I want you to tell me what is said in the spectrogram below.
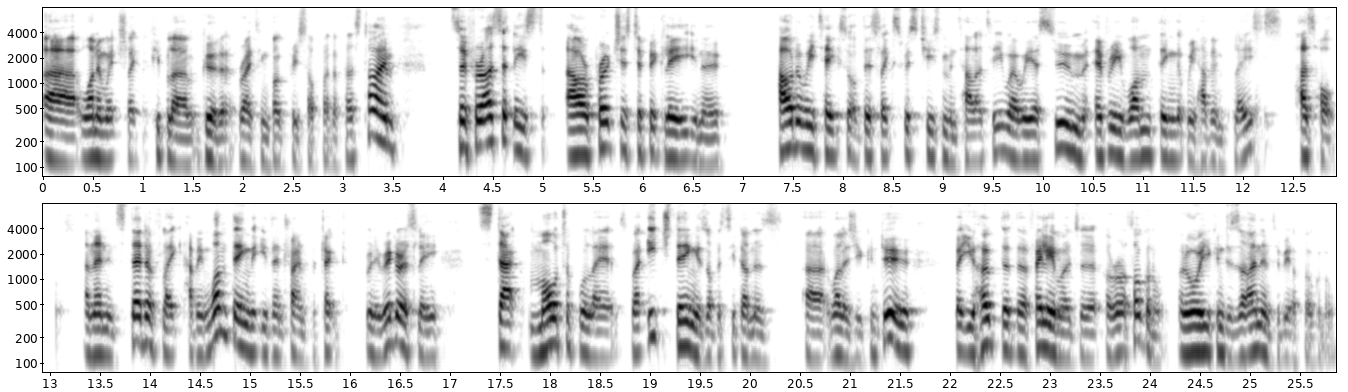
uh, one in which like people are good at writing bug-free software the first time. So for us, at least, our approach is typically, you know, how do we take sort of this like Swiss cheese mentality where we assume every one thing that we have in place has holes, and then instead of like having one thing that you then try and protect really rigorously, stack multiple layers where each thing is obviously done as uh, well as you can do, but you hope that the failure modes are, are orthogonal, or you can design them to be orthogonal.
